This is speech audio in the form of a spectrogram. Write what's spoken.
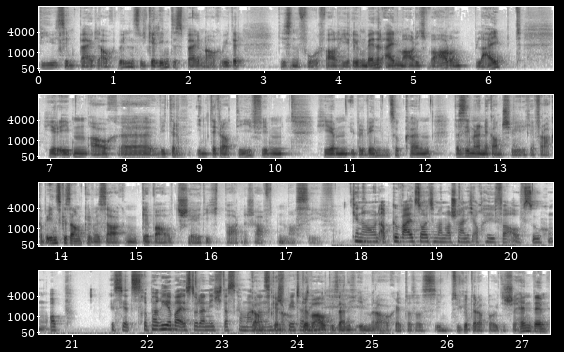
Wie sind beide auch willens, wie gelingt es beiden auch wieder, diesen Vorfall hier, eben wenn er einmalig war und bleibt, hier eben auch äh, wieder integrativ eben hier überwinden zu können. Das ist immer eine ganz schwierige Frage. Aber insgesamt können wir sagen, Gewalt schädigt Partnerschaften massiv. Genau, und ab Gewalt sollte man wahrscheinlich auch Hilfe aufsuchen, ob es jetzt reparierbar ist oder nicht, das kann man Ganz dann genau. später. Gewalt ist eigentlich immer auch etwas, was in psychotherapeutische Hände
